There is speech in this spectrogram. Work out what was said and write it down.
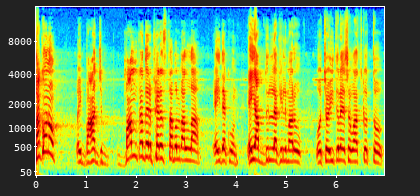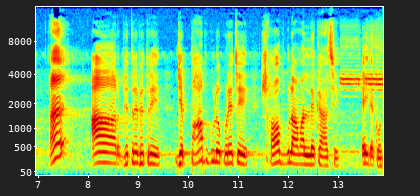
তখনও ওই বাজ, বাম কাদের ফেরেস্তা বলবে, আল্লাহ, এই দেখুন, এই আবদুল্লাহ কিল মারুফ, ও চৈতলে এসে ওয়াজ করতো। হ্যাঁ? আর ভেতরে ভেতরে যে পাপগুলো করেছে, সবগুলো আমার লেখা আছে। এই দেখুন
